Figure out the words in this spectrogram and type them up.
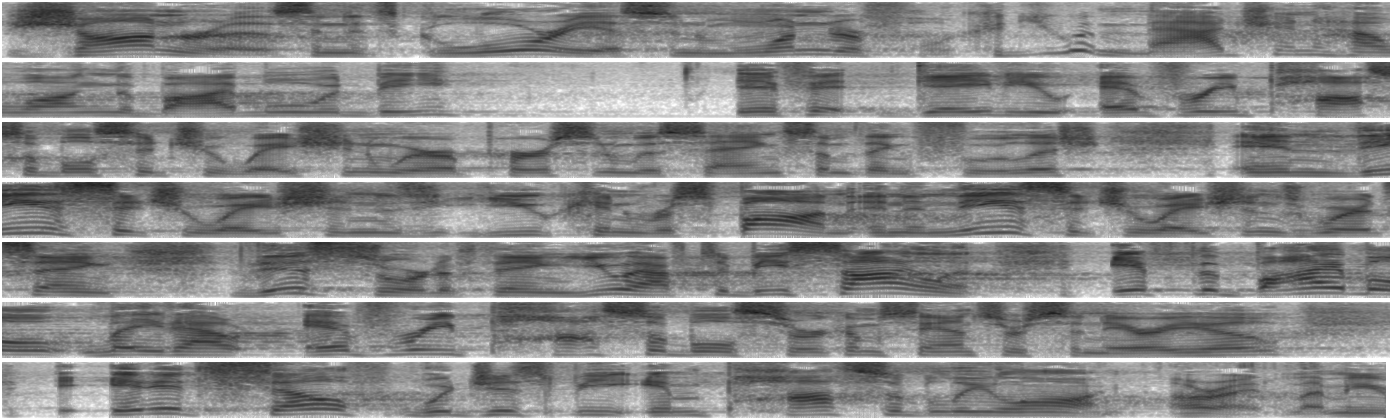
genres, and it's glorious and wonderful. Could you imagine how long the Bible would be? If it gave you every possible situation where a person was saying something foolish, in these situations you can respond. And in these situations where it's saying this sort of thing, you have to be silent. If the Bible laid out every possible circumstance or scenario, it itself would just be impossibly long. All right, let me.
